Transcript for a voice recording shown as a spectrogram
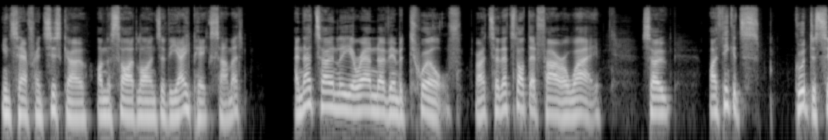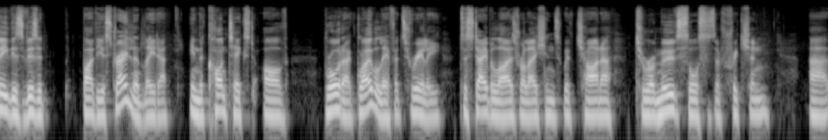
in San Francisco on the sidelines of the APEC summit. And that's only around November 12, right? So that's not that far away. So I think it's good to see this visit by the Australian leader in the context of broader global efforts, really, to stabilise relations with China, to remove sources of friction. Uh,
